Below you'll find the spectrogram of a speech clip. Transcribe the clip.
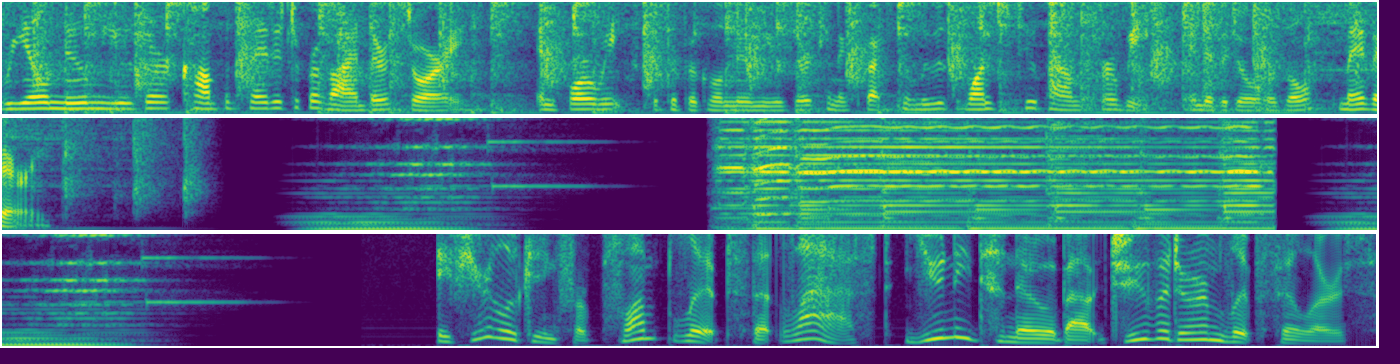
Real Noom user compensated to provide their story. In four weeks, the typical Noom user can expect to lose one to two pounds per week. Individual results may vary. If you're looking for plump lips that last, you need to know about Juvederm lip fillers.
